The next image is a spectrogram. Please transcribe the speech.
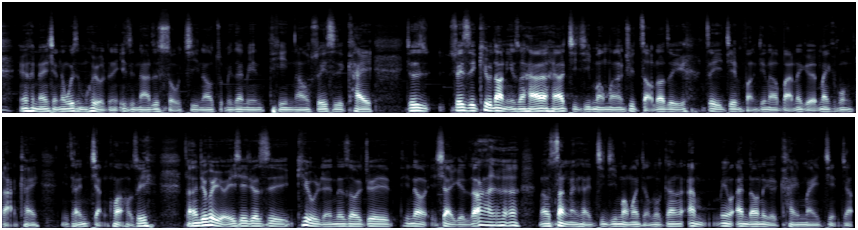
也很难想到为什么会有人一直拿着手机，然后准备在那边听，然后随时开，就是随时 Q 到你的时候，还要还要急急忙忙的去找到这个这一间房间，然后把那个麦克风打开，你才能讲话。好，所以常常就会有一些就是 Q 人的时候，就会听到下一个 啊，然后上来才急急忙忙讲说刚刚按没有按到那个开麦键，这样。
